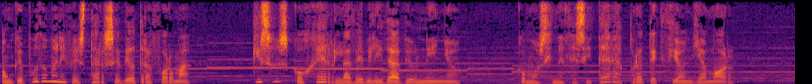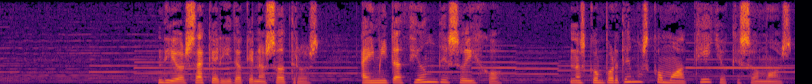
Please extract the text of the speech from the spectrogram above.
Aunque pudo manifestarse de otra forma, quiso escoger la debilidad de un niño, como si necesitara protección y amor. Dios ha querido que nosotros, a imitación de su Hijo, nos comportemos como aquello que somos,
